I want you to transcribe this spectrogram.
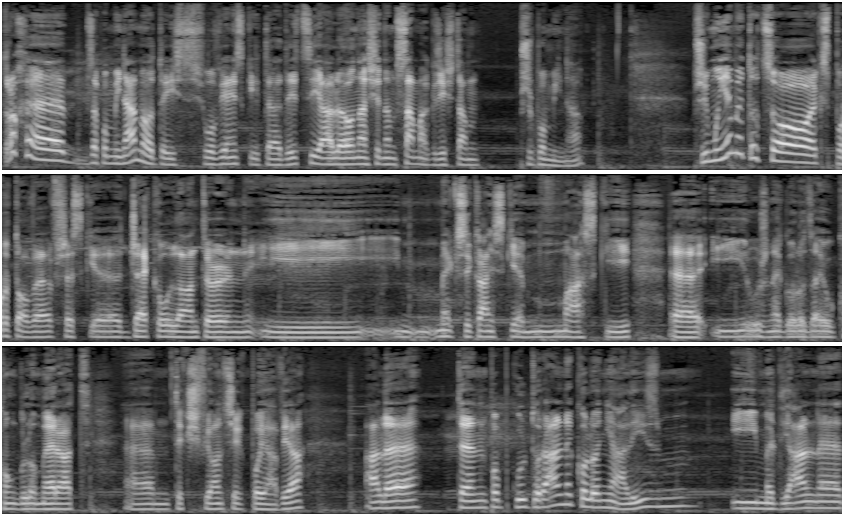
Trochę zapominamy o tej słowiańskiej tradycji, ale ona się nam sama gdzieś tam przypomina. Przyjmujemy to, co eksportowe, wszystkie Jack-o'-lantern i, meksykańskie maski e, i różnego rodzaju konglomerat tych świąt się pojawia ale ten popkulturalny kolonializm i medialne,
